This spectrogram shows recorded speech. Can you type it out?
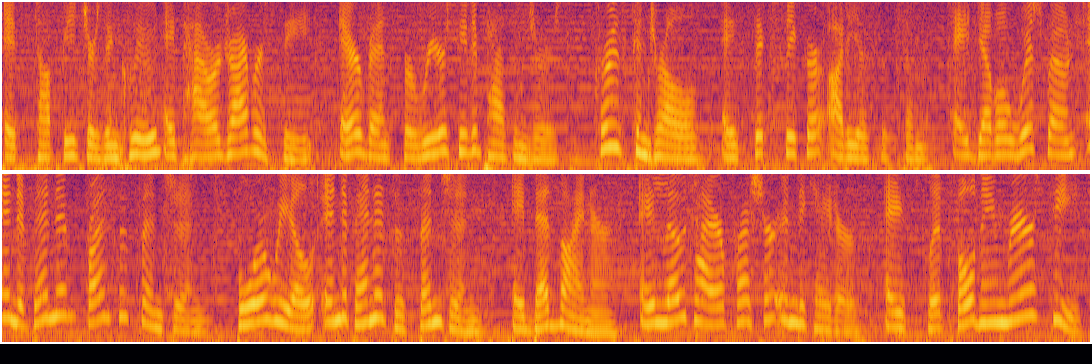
Its top features include a power driver's seat, air vents for rear-seated passengers, cruise control, a six-speaker audio system, a double wishbone independent front suspension, four-wheel independent suspension, a bed liner, a low tire pressure indicator, a split folding rear seat,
